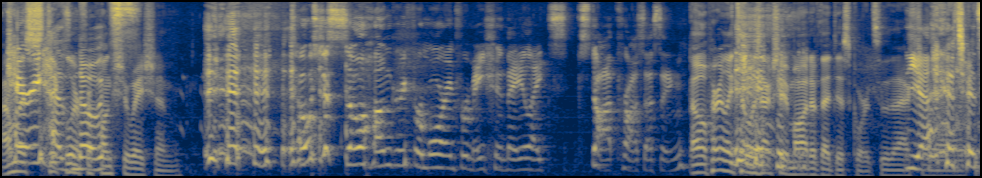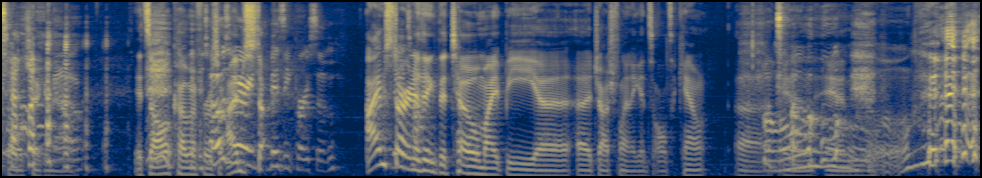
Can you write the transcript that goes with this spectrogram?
I'm Kerry a has stickler for notes. punctuation. Toe's just so hungry for more information they like s- stop processing. Oh, apparently Toe is actually a mod of that Discord, so that Yeah, all, it turns it's all out. checking out. It's all coming for. Toe's a I'm, very sta- busy person. I'm starting to think that Toe might be uh, uh, Josh Flanagan's alt account. Uh, and, and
